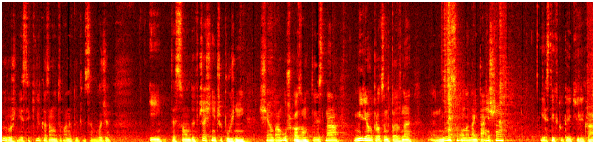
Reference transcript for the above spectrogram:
różnie, jest ich kilka zamontowanych w tym samochodzie i te sądy wcześniej czy później się Wam uszkodzą. To jest na milion procent pewne. Nie są one najtańsze. Jest ich tutaj kilka.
